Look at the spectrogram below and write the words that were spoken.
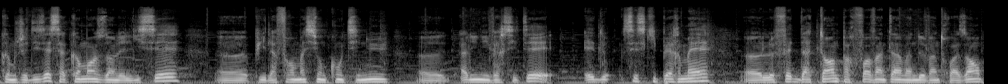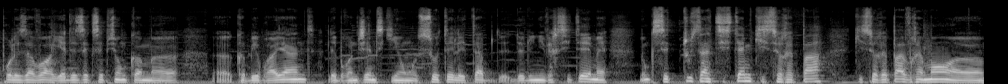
comme je disais, ça commence dans les lycées, euh, puis la formation continue euh, à l'université. Et c'est ce qui permet euh, le fait d'attendre parfois 21, 22, 23 ans pour les avoir. Il y a des exceptions comme euh, euh, Kobe Bryant, LeBron James qui ont sauté l'étape de, de l'université. Mais donc c'est tout un système qui serait pas qui serait pas vraiment euh,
